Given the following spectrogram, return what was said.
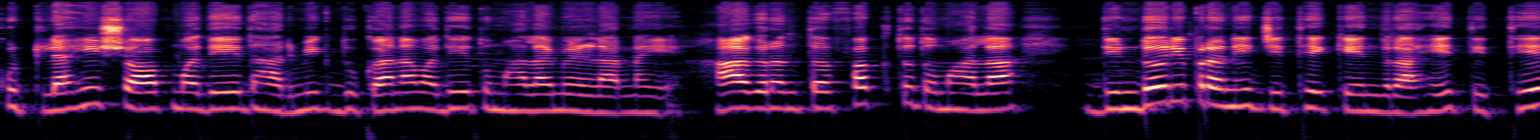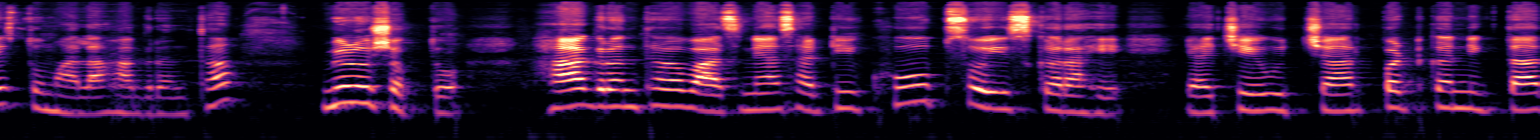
कुठल्याही शॉपमध्ये धार्मिक दुकानामध्ये तुम्हाला मिळणार नाही. हा ग्रंथ फक्त तुम्हाला दिंडोरी प्रणित जिथे केंद्र आहे तिथेच तुम्हाला हा ग्रंथ मिळू शकतो. हा ग्रंथ वाचण्यासाठी खूप सोयीस्कर आहे. याचे उच्चार पटकन निघतात.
